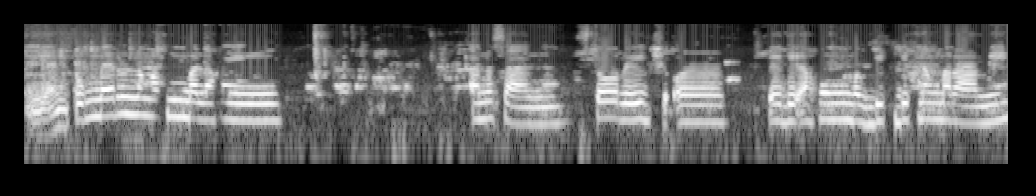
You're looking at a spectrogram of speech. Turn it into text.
Ayan, kung meron lang akong malaking ano sana, storage or pwede akong magbitbit ng marami,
